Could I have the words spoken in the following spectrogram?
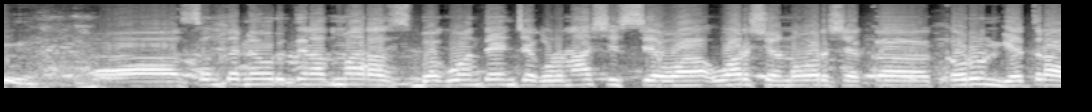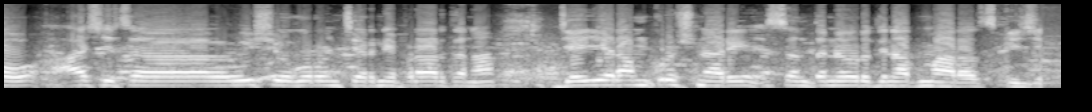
संत निवृत्तीनाथ महाराज भगवान त्यांच्याकडून अशीच सेवा वर्षानुवर्ष करून घेत राहो अशीच विश्वगुरूंचरणी प्रार्थना. जय जय रामकृष्णारी संत निवृत्तीनाथ महाराज की जय.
